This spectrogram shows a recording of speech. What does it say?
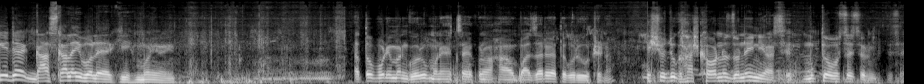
এটা গাছ কালাই বলে আর কি মনে হয় এত পরিমাণ গরু মনে হচ্ছে কোনো হা- বাজারে এত গরু ওঠে না। এই শুধু ঘাস খাওয়ানোর জন্যই নিয়ে আসছে মুক্ত অবস্থায় চরণ করতেছে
